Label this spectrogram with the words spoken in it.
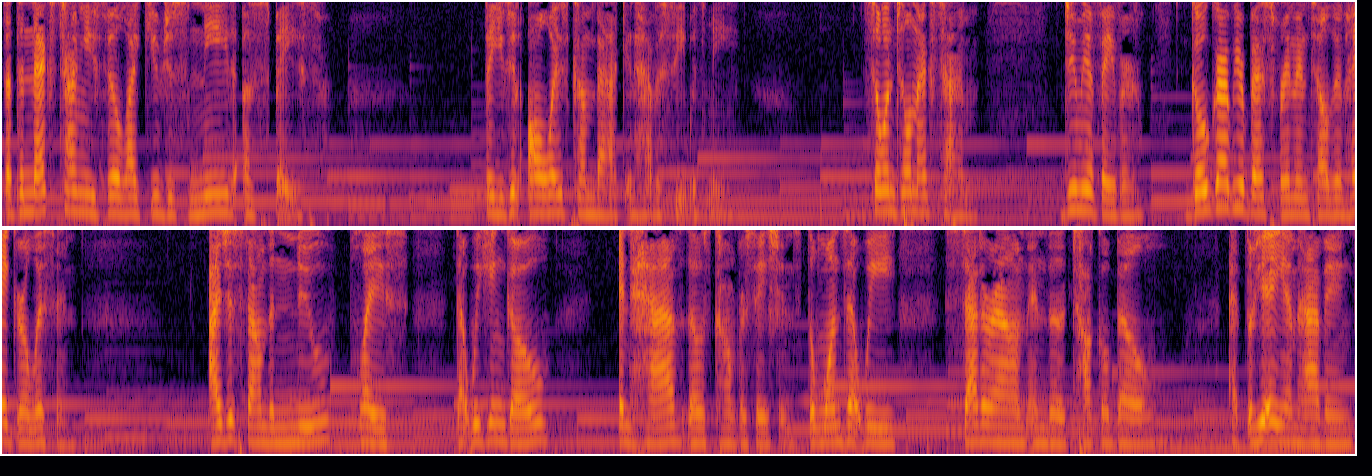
that the next time you feel like you just need a space, that you can always come back and have a seat with me. So until next time, do me a favor. Go grab your best friend and tell them, hey, girl, listen, I just found the new place that we can go and have those conversations. The ones that we sat around in the Taco Bell at 3 a.m. having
